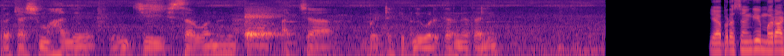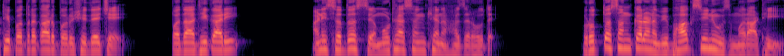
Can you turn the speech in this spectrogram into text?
प्रकाश महाले यांची सर्वानुमत आजच्या बैठकीत निवड करण्यात आली. याप्रसंगी मराठी पत्रकार परिषदेचे पदाधिकारी आणि सदस्य मोठ्या संख्येनं हजर होते. वृत्तसंकलन विभाग सी न्यूज मराठी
